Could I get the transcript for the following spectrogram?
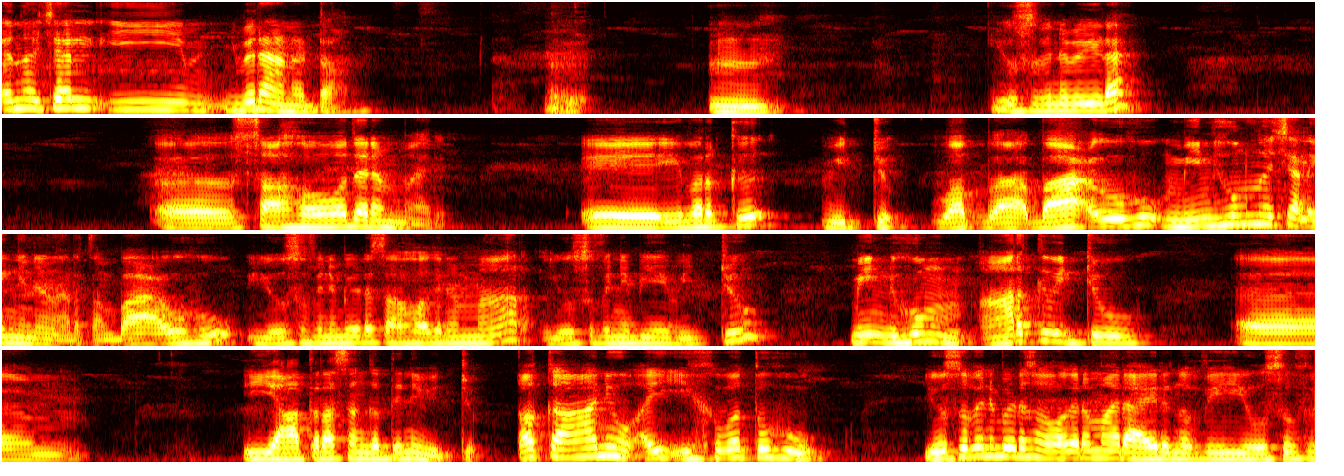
എന്ന് വെച്ചാൽ ഈ ഇവരാണ് കേട്ടോ. യൂസുഫ് നബിയുടെ സഹോദരന്മാർ ഇവർക്ക് വിറ്റു. ബാഹു മിൻഹും എന്ന് വെച്ചാൽ ഇങ്ങനെയാണ് അർത്ഥം. ബാഹു യൂസുഫ് നബിയുടെ സഹോദരന്മാർ യൂസുഫ് നബിയെ വിറ്റു. മിൻഹും ആർക്ക് വിറ്റു? ഈ യാത്രാ സംഘത്തിന് വിറ്റു. ആ കാനു ഐ ഇഹ്വത്തുഹു. യൂസുഫ് നബിയുടെ സഹോദരന്മാരായിരുന്നു ഈ യൂസുഫ്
